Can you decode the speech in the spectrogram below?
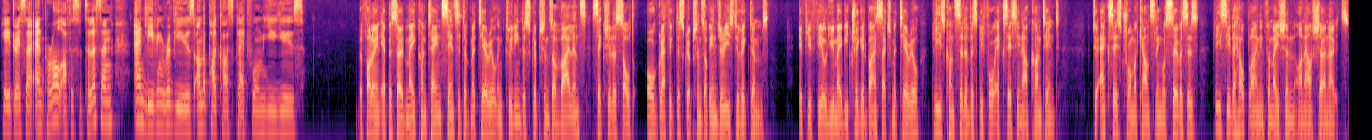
hairdresser, and parole officer to listen, and leaving reviews on the podcast platform you use. The following episode may contain sensitive material, including descriptions of violence, sexual assault, or graphic descriptions of injuries to victims. If you feel you may be triggered by such material, please consider this before accessing our content. To access trauma counseling or services, please see the helpline information on our show notes.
